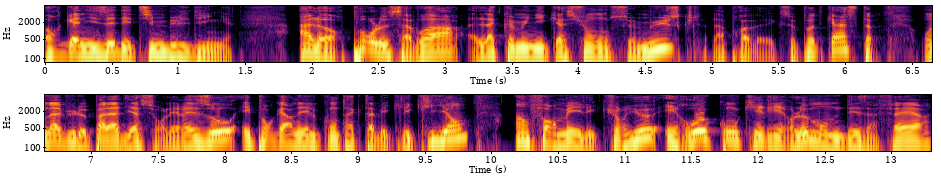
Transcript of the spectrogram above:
organiser des team building. Alors, pour le savoir, la communication se muscle, la preuve avec ce podcast. On a vu le Paladia sur les réseaux et pour garder le contact avec les clients, informer les curieux et reconquérir le monde des affaires,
